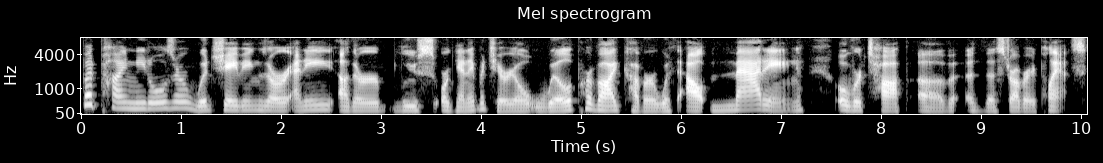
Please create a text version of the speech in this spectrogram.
but pine needles or wood shavings or any other loose organic material will provide cover without matting over top of uh, the strawberry plants.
